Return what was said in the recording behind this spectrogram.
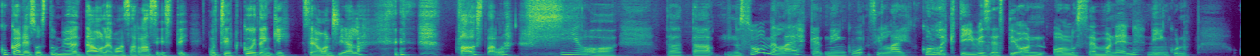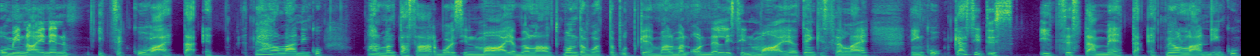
kukaan ei suostu myöntää olevansa rasisti, mutta sitten kuitenkin se on siellä taustalla. Joo, Tota, no Suomella ehkä niin kuin kollektiivisesti on ollut semmoinen niin kuin ominainen itsekuva, että, että, että mehän ollaan niin kuin maailman tasa-arvoisin maa ja me ollaan oltu monta vuotta putkeen maailman onnellisin maa. Ja jotenkin sellainen niin kuin käsitys itsestämme, että, että me ollaan niin kuin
